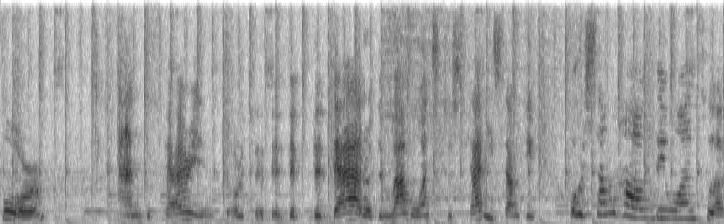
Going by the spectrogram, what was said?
four and the parent or the, the, the, the dad or the mom wants to study something or somehow they want to, uh,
